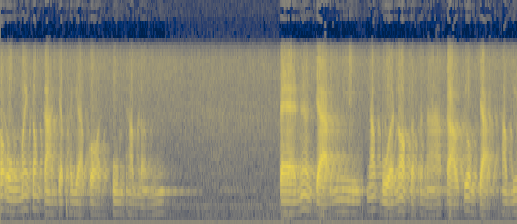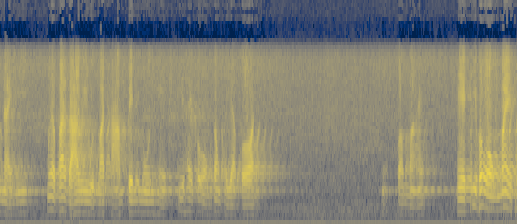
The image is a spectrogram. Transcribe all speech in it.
พระองค์ไม่ต้องการจะพยากรณ์ภูมิธรรมเหล่านี้ แต่เนื่องจากมีนักบวชนอกศาสนากล่าวช่วงจากทำวินัยนี้ เมื่อพระสารีบุตรมาถามเป็นมูลเหตุที่ให้พระองค์ต้องพยากรณ์ความหมาย เหตุที่พระองค์ไม่พ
